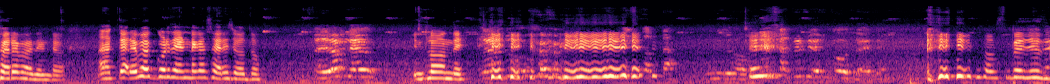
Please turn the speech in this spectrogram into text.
కరేపాకు తింటావా? నాకు కరేపాకు కూడా తిండగా సరే చూద్దాం. ఇంట్లో ఉంది. సబ్స్క్రైబ్.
